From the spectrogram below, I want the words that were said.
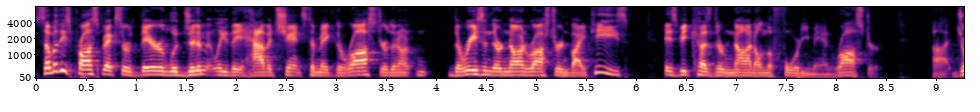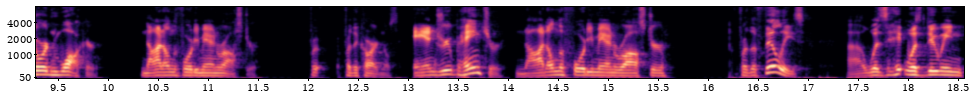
some of these prospects are there legitimately. They have a chance to make the roster. They're not. The reason they're non-roster invitees is because they're not on the 40 man roster. Uh, Jordan Walker, not on the 40 man roster for, for the Cardinals. Andrew Painter, not on the 40 man roster for the Phillies, uh, was was doing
